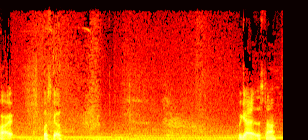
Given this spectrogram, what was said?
Alright, let's go. We got it this time.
